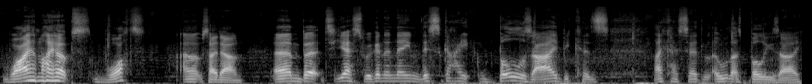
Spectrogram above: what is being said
Why am I ups? What? I'm upside down. Um, but yes, we're going to name this guy Bullseye because, like I said, oh, that's Bully's Eye.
